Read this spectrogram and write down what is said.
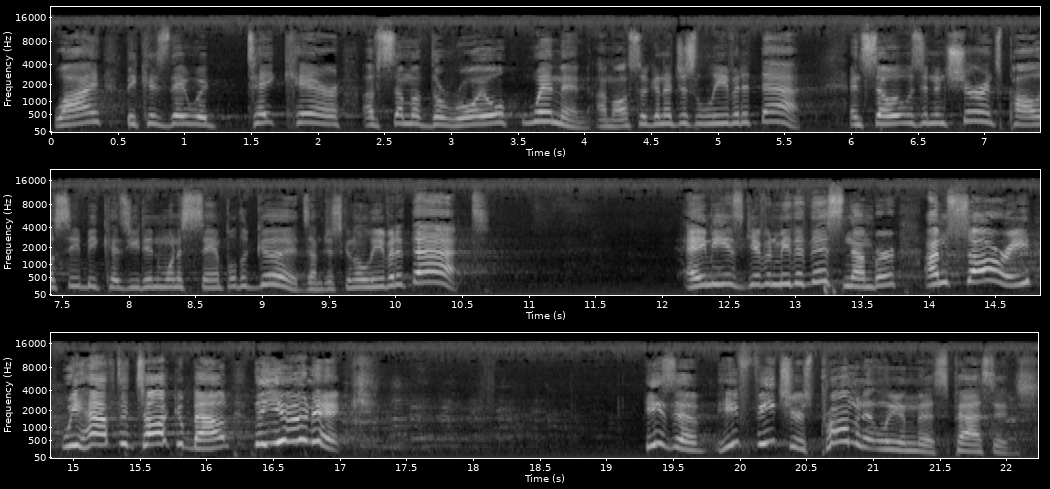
Why? Because they would take care of some of the royal women. I'm also going to just leave it at that. And so it was an insurance policy because you didn't want to sample the goods. I'm just going to leave it at that. Amy has given me the this number. I'm sorry, we have to talk about the eunuch. He's a, he features prominently in this passage.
